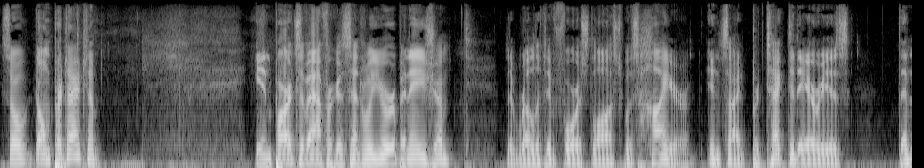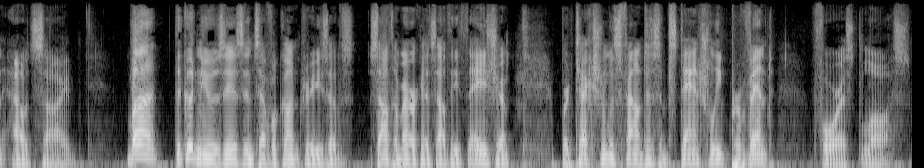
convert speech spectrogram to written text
So don't protect them. In parts of Africa, Central Europe, and Asia, the relative forest loss was higher inside protected areas than outside. But the good news is, in several countries of South America and Southeast Asia, protection was found to substantially prevent forest loss.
